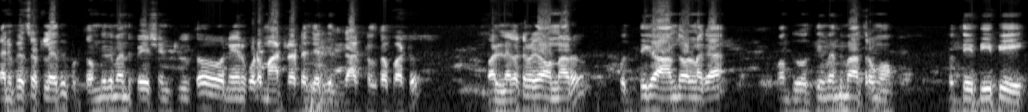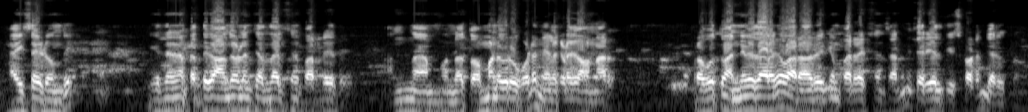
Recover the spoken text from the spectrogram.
కనిపించట్లేదు. ఇప్పుడు తొమ్మిది మంది పేషెంట్లతో నేను కూడా మాట్లాడటం జరిగింది డాక్టర్లతో పాటు. వాళ్ళు నిలకడగా ఉన్నారు. కొద్దిగా ఆందోళనగా కొంత కొద్ది మంది మాత్రము కొద్ది బీపీ హై సైడ్ ఉంది. ఏదైనా పెద్దగా ఆందోళన చెందాల్సిన పర్లేదు. అన్న మొన్న తొమ్మిదిగురు కూడా నిలకడగా ఉన్నారు. ప్రభుత్వం అన్ని విధాలుగా వారి ఆరోగ్యం పరిరక్షించడానికి చర్యలు తీసుకోవడం జరుగుతుంది.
